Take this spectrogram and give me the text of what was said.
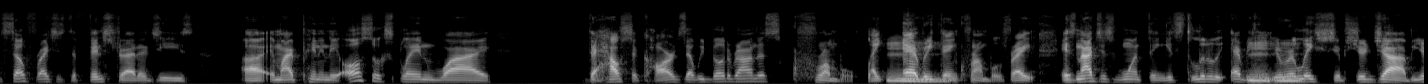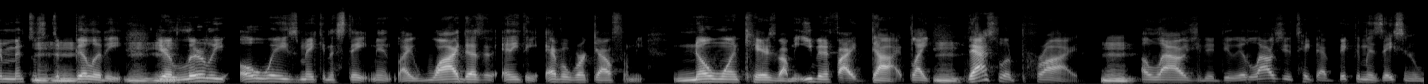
self-righteous defense strategies uh, in my opinion they also explain why the house of cards that we build around us crumble. Like mm. everything crumbles, right? It's not just one thing, it's literally everything. Mm-hmm. Your relationships, your job, your mental mm-hmm. stability. Mm-hmm. You're literally always making a statement like, why doesn't anything ever work out for me? No one cares about me, even if I died. Like, mm. that's what pride Mm. allows you to do. It allows you to take that victimization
